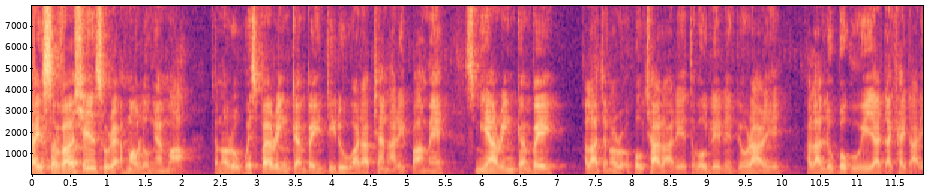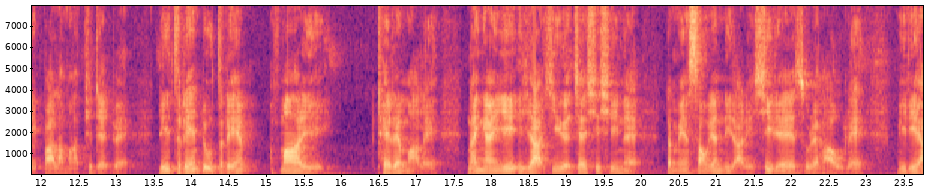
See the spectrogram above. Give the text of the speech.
အဲဒီ subversion ဆိုတဲ့အမှောက်လုပ်ငန်းမှာကျွန်တော်တို့ whispering campaign တီးတို့ဝါဒဖြန့်တာတွေပါမယ် smearing campaign ဟလာကျွန်တော်တို့အပုတ်ချတာတွေသဘုတ်လေးလင်းပြောတာတွေဟလာလူပုဂ္ဂိုလ်ရေးရတိုက်ခိုက်တာတွေပါလာမှာဖြစ်တဲ့အတွက်ဒီသတင်းတုသတင်းအမှားတွေအထဲထဲမှာလဲနိုင်ငံရေးအရာရည်ရွယ်ချက်ရှိရှိနဲ့တမင်ဆောင်ရွက်နေတာတွေရှိတယ်ဆိုတဲ့ဟာကိုလည်းမီဒီယာ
